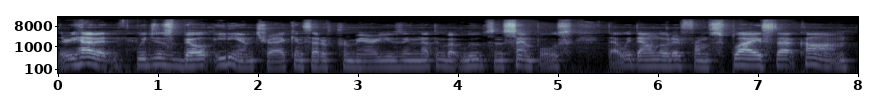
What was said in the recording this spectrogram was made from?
There you have it. We just built EDM track inside of Premiere using nothing but loops and samples that we downloaded from splice.com.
